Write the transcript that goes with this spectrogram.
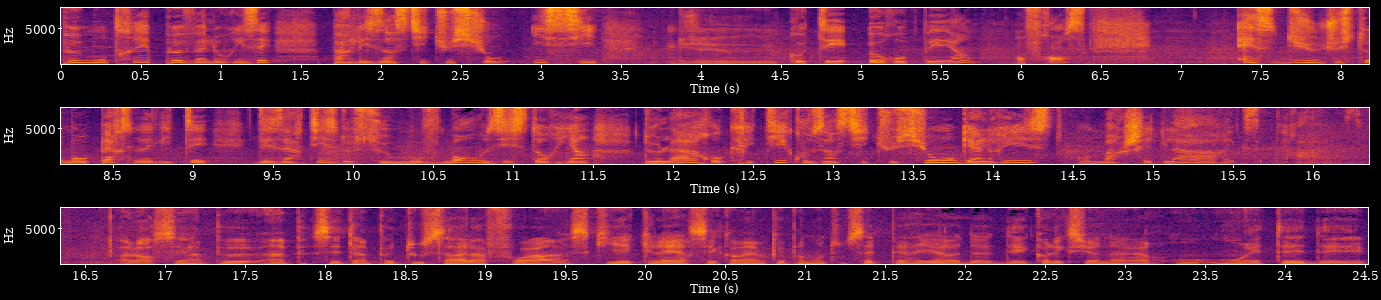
peu montré, peu valorisé par les institutions ici du côté européen, en France? Est-ce dû justement aux personnalités des artistes de ce mouvement, aux historiens de l'art, aux critiques, aux institutions, aux galeristes, au marché de l'art, etc. Alors c'est un peu, c'est un peu tout ça à la fois. Ce qui est clair, c'est quand même que pendant toute cette période, des collectionneurs ont, été des,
